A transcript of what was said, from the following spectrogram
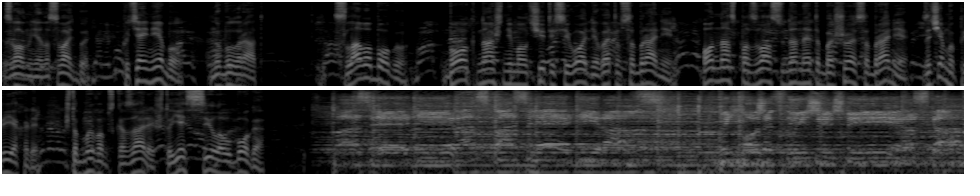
звал меня на свадьбы. Хотя и не был, но был рад. Слава Богу! Бог наш не молчит и сегодня в этом собрании. Он нас позвал сюда на это большое собрание. Зачем мы приехали? Чтобы мы вам сказали, что есть сила у Бога. Последний раз, последний раз, Быть может, слышишь ты рассказ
